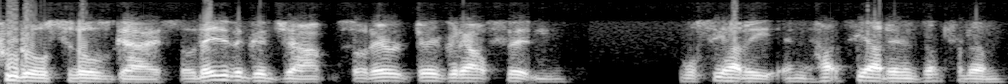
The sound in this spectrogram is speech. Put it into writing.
kudos to those guys. So they did a good job. So they're they're a good outfit, and we'll see how they and see how it ends up for them.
